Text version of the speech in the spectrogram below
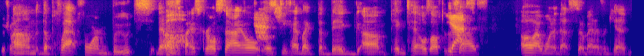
which one? Um, the platform boots that was Oh. Spice Girl style, and she had like the big um pigtails off to the side. yes. Oh, I wanted that so bad as a kid.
